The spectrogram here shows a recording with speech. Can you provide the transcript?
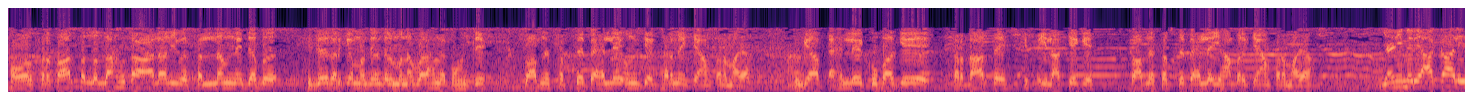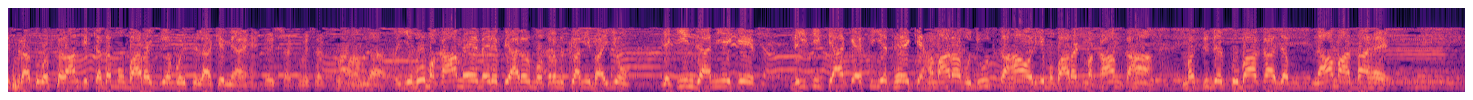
اور سرکار صلی اللہ تعالی علیہ وسلم نے جب ہجر کر کے مدینہ المنورہ میں پہنچے تو آپ نے سب سے پہلے ان کے گھر میں قیام فرمایا۔ کیونکہ آپ اہل کبا کے سردار تھے اس علاقے کے تو آپ نے سب سے پہلے یہاں پر قیام فرمایا۔ یعنی میرے آقا علیہ السلاط والسلام کے قدم مبارک جو ہیں وہ اس علاقے میں آئے ہیں۔ بے شک بے شک تو یہ وہ مقام ہے میرے پیارے اور محترم اسلامی بھائیوں یقین جانیے کہ دل کی کیا کیفیت ہے کہ ہمارا وجود کہاں اور یہ مبارک مقام کہاں؟ مسجد قبا کا جب نام آتا ہے،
